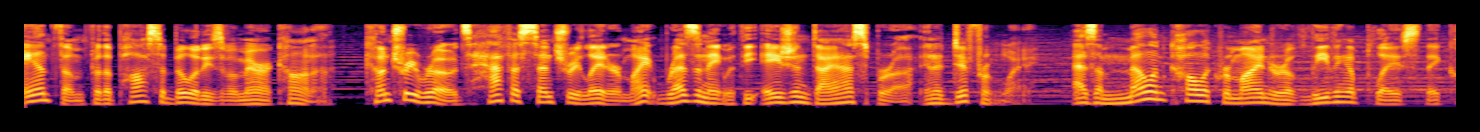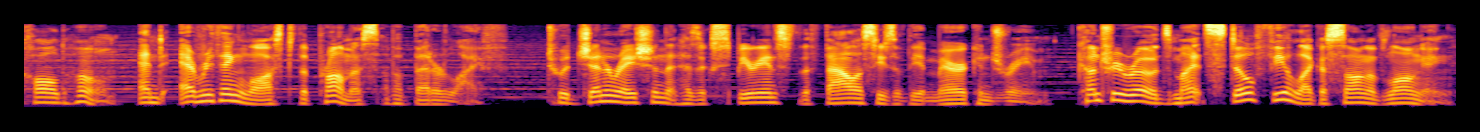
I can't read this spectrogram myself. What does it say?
anthem for the possibilities of Americana, Country Roads, half a century later, might resonate with the Asian diaspora in a different way as a melancholic reminder of leaving a place they called home and everything lost the promise of a better life. To a generation that has experienced the fallacies of the American dream, Country Roads might still feel like a song of longing,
